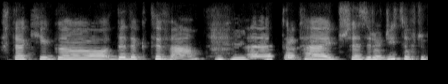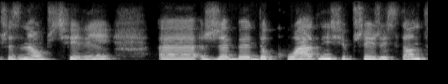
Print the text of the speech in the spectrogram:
w takiego detektywa mhm, e, tak. tutaj tak. przez rodziców czy przez nauczycieli, żeby dokładnie się przyjrzeć. Stąd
